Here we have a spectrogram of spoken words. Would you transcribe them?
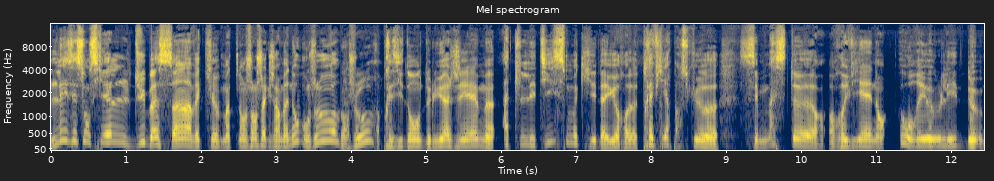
Les essentiels du bassin avec euh, maintenant Jean-Jacques Germano. Bonjour. Bonjour. Président de l'UAGM Athlétisme, qui est d'ailleurs euh, très fier parce que euh, ses masters reviennent en auréolés de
